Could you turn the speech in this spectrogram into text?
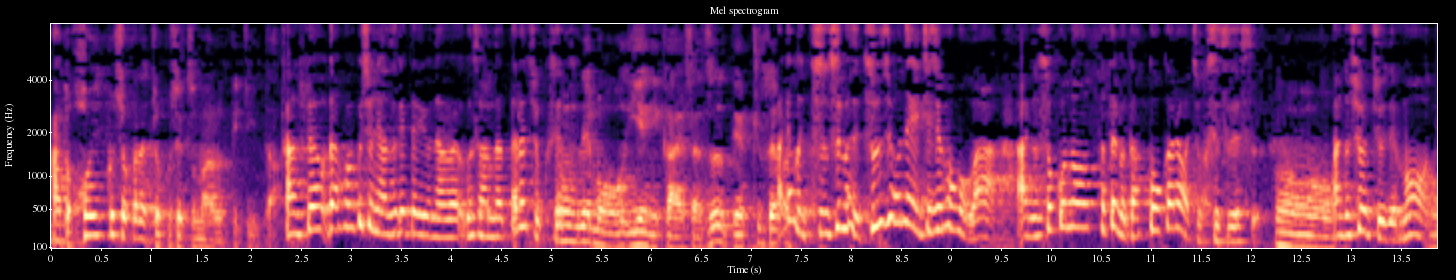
あと保育所から直接もあるって聞いた。あそれは保育所に預けてるような親御さんだったら直接、うん。でも家に帰さずであでもつすみません。通常ね一時保護はあのそこの例えば学校からは直接です。うん。あの小中でも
